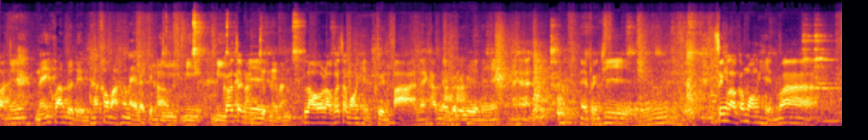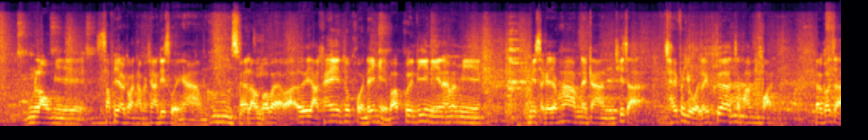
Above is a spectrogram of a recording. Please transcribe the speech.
ตอนนี้ ในความโดดเด่นถ้าเข้ามาข้างในแล้วจะมีมีมีก็จะมีอะไรบ้างจุดไหนบ้าง เราเราก็จะมองเห็นผืนป่านะครับในอ่าฮะ บริเวณนี้นะฮะในพื้นที่ ซึ่งเราก็มองเห็นว่า เรามีทรัพยากรธรรมชาติที่สวยงามเออสวยจริง และเราก็แบบว่าเอออยากให้ทุกคนได้เห็นว่าพื้นที่นี้นะมันมีมีศักยภาพในการที่จะใช้ประโยชน์และเพื่อจะพักผ่อนแล้วก็จะ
